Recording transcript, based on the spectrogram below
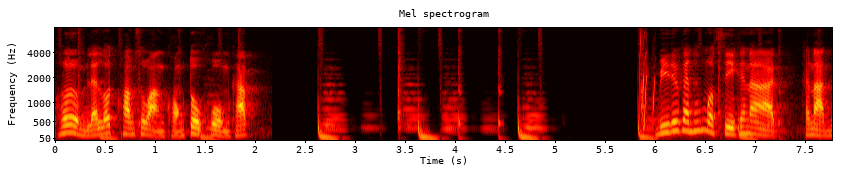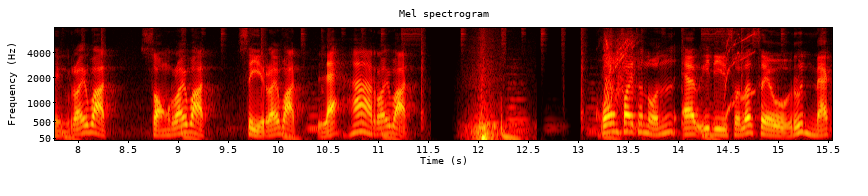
เพิ่มและลดความสว่างของตัวโคมครับ มีด้วยกันทั้งหมด 4 ขนาด ขนาด 100 วัตต์ 200 วัตต์ 400 วัตต์ และ 500 วัตต์ โคมไฟถนน LED Solar Cell รุ่น Max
